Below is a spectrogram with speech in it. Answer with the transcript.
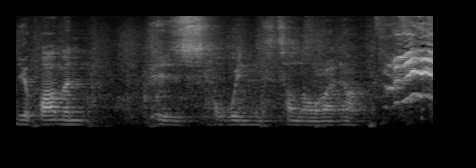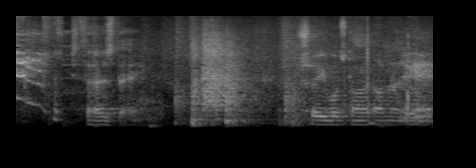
The apartment is a wind tunnel right now. It's Thursday. I'll show you what's going on right now.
